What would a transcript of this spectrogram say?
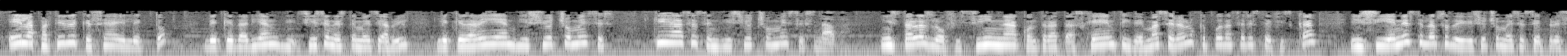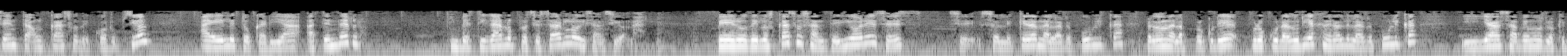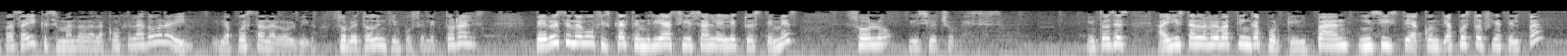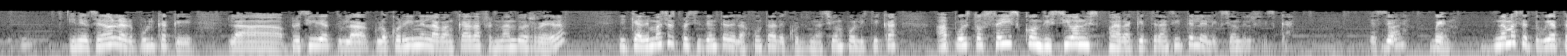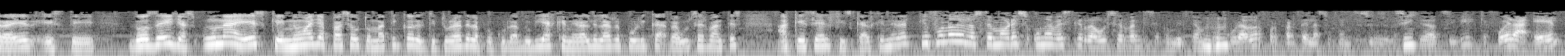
Él a partir de que sea electo, le quedarían, si es en este mes de abril, le quedarían 18 meses. ¿Qué haces en 18 meses? Nada instalas la oficina, contratas gente y demás, será lo que pueda hacer este fiscal. Y si en este lapso de 18 meses se presenta un caso de corrupción, a él le tocaría atenderlo, investigarlo, procesarlo y sancionar. Pero de los casos anteriores es se, le quedan a la República, perdón, a la Procuraduría, General de la República y ya sabemos lo que pasa ahí, que se mandan a la congeladora y, y le apuestan al olvido, sobre todo en tiempos electorales. Pero este nuevo fiscal tendría, si sale electo este mes, solo 18 meses. Entonces, ahí está la rebatinga porque el PAN insiste, ha, ha puesto, fíjate, el PAN en el Senado de la República que la preside, la, lo coordina en la bancada Fernando Herrera y que además es presidente de la Junta de Coordinación Política, ha puesto seis condiciones para que transite la elección del fiscal. bueno, nada más te voy a traer este Dos de ellas. Una es que no haya pase automático del titular de la Procuraduría General de la República, Raúl Cervantes, a que sea el fiscal general. Que fue uno de los temores una vez que Raúl Cervantes se convirtió en procurador por parte de las organizaciones de la sociedad civil, que fuera él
